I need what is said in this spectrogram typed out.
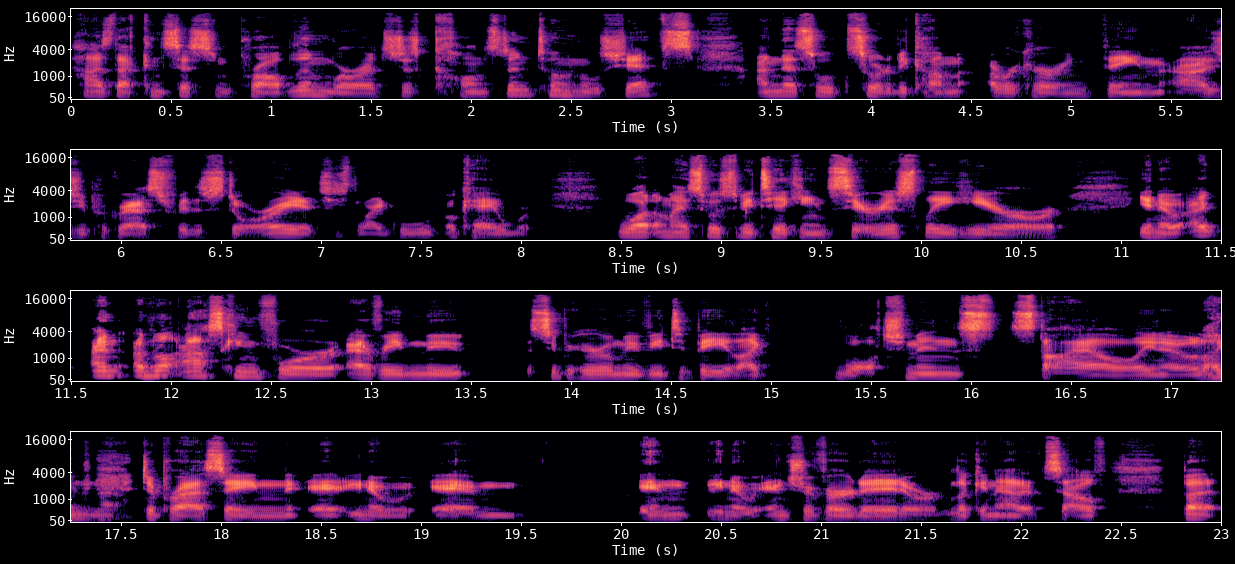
has that consistent problem where it's just constant tonal shifts, and this will sort of become a recurring theme as you progress through the story. It's just like, okay, what am I supposed to be taking seriously here? Or you know, I I'm, I'm not asking for every mo- superhero movie to be like Watchmen style, you know, like No. depressing, eh, you know, um, in you know introverted or looking at itself but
